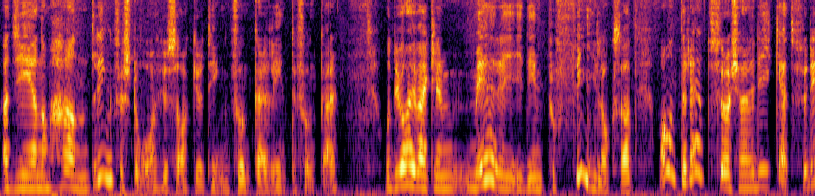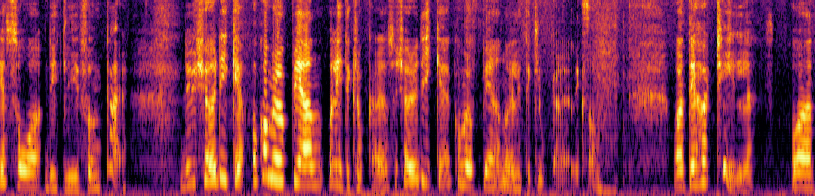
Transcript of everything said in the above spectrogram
att genom handling förstå hur saker och ting funkar eller inte funkar. Och du har ju verkligen med dig i din profil också att var inte rädd för att köra i diket, för det är så ditt liv funkar. Du kör dike och kommer upp igen och lite klokare. Så kör du dike, kommer upp igen och är lite klokare. Liksom. Och att det hör till. Och att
